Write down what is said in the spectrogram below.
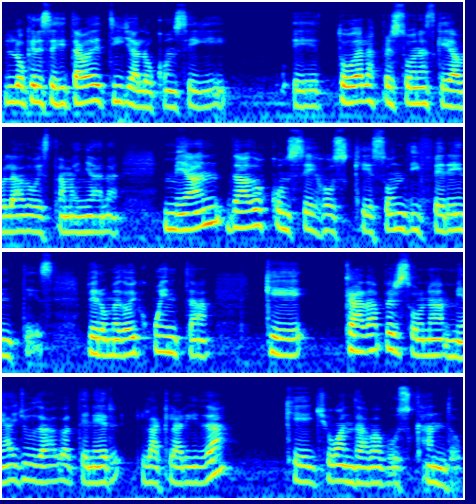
lo que necesitaba de ti ya lo conseguí. Eh, todas las personas que he hablado esta mañana me han dado consejos que son diferentes, pero me doy cuenta que cada persona me ha ayudado a tener la claridad que yo andaba buscando.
